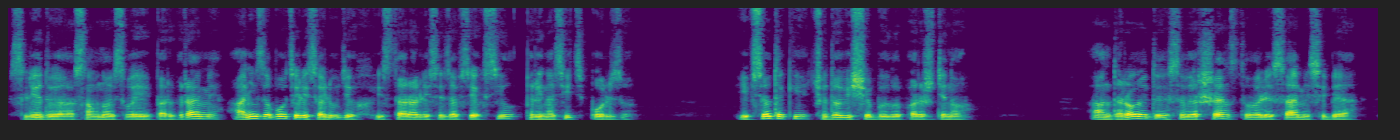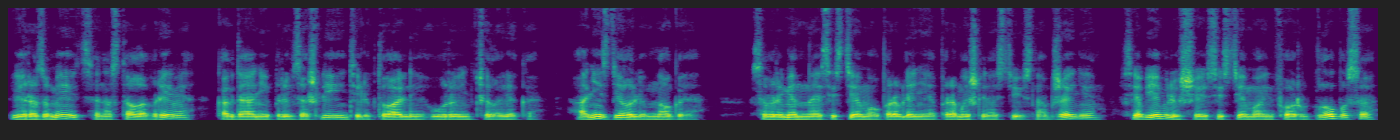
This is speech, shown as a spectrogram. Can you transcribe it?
Следуя основной своей программе, они заботились о людях и старались изо всех сил приносить пользу. И все-таки чудовище было порождено. Андроиды совершенствовали сами себя, и, разумеется, настало время, когда они превзошли интеллектуальный уровень человека. Они сделали многое. Современная система управления промышленностью и снабжением, всеобъемлющая система информглобуса,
